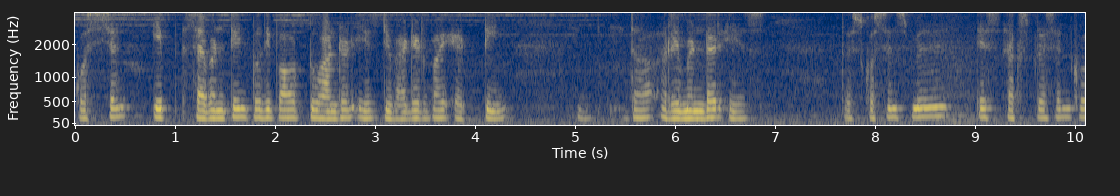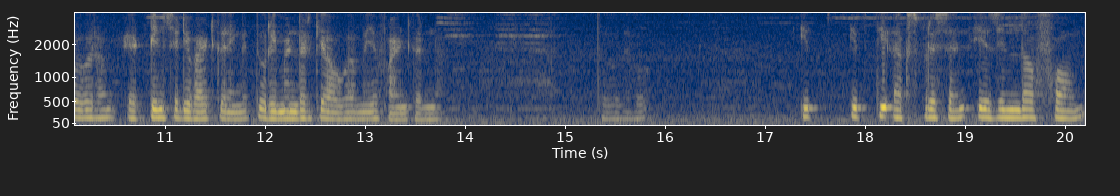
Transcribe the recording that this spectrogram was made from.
question, if 17 to the power 200 is divided by 18 the remainder is तो इस क्वेश्चन में, इस एक्सप्रेशन को अगर हम 18 से डिवाइड करेंगे तो रिमाइंडर क्या होगा हमें ये फाइंड करना। तो देखो if if the expression is in the form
